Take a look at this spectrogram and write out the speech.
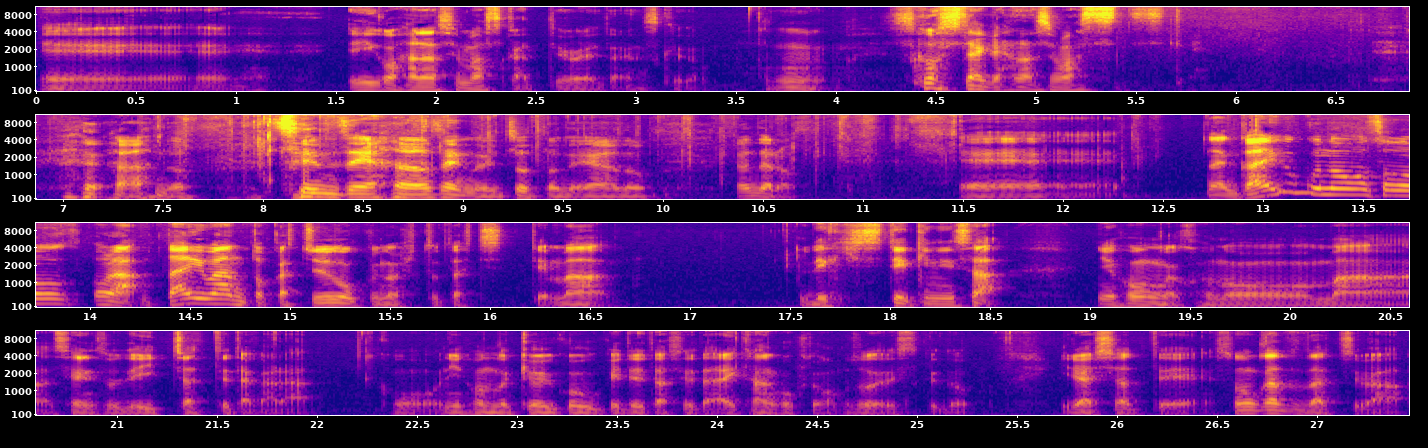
えー、英語話せますかって言われたんですけど。うん。少しだけ話せますっつって。あの全然話せんのにちょっとねあのなんだろう。えー、外国のそのほら台湾とか中国の人たちってまあ歴史的にさ日本がこのまあ戦争で行っちゃってたからこう日本の教育を受けてた世代韓国とかもそうですけどいらっしゃってその方たちは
